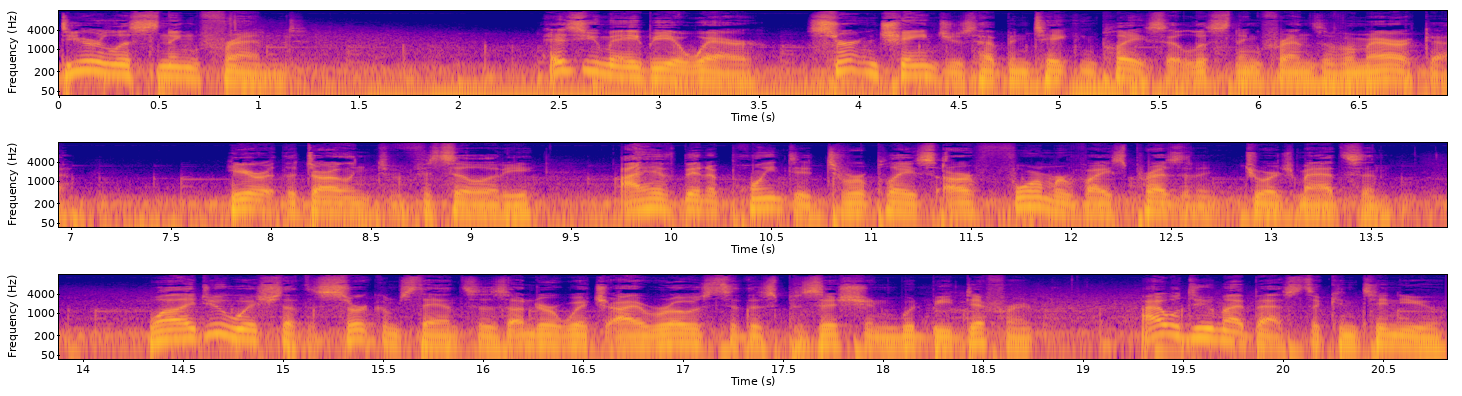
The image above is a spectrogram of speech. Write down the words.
Dear listening friend, as you may be aware, certain changes have been taking place at Listening Friends of America. Here at the Darlington facility, I have been appointed to replace our former Vice President, George Madsen. While I do wish that the circumstances under which I rose to this position would be different, I will do my best to continue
